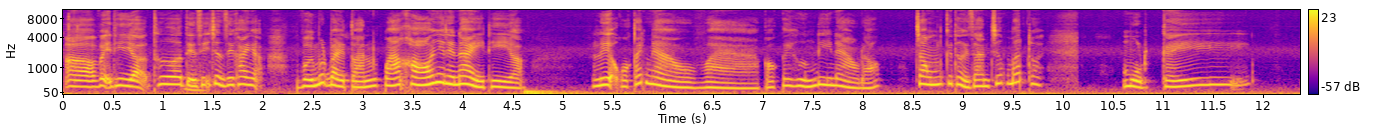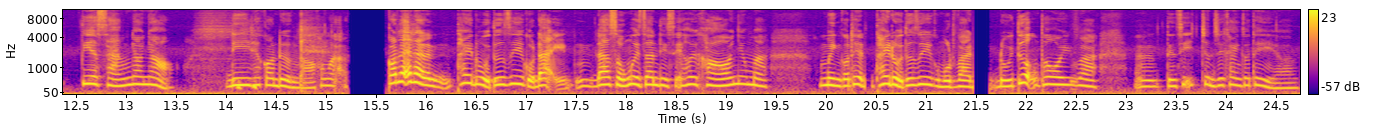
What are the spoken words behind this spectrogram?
À, vậy thì ạ, thưa tiến sĩ Trần Duy Khanh ạ, với một bài toán quá khó như thế này thì ạ, liệu có cách nào và có cái hướng đi nào đó trong cái thời gian trước mắt thôi một cái tia sáng nho nhỏ đi theo con đường đó không ạ có lẽ là thay đổi tư duy của đại đa số người dân thì sẽ hơi khó nhưng mà mình có thể thay đổi tư duy của một vài đối tượng thôi và uh, tiến sĩ Trần Duy Khanh có thể uh,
